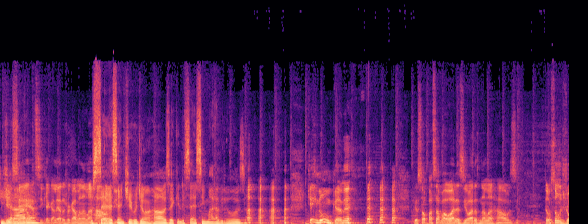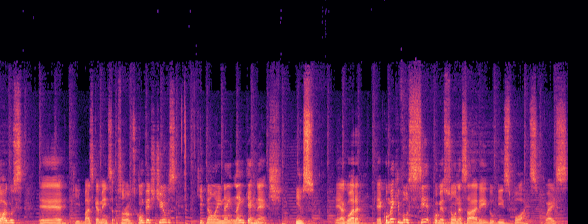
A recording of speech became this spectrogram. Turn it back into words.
que Aquele geraram CS que a galera jogava na Lan o House. CS antigo de Lan House, aquele CS maravilhoso. Quem nunca, né? o pessoal passava horas e horas na Lan House. Então são jogos é, que basicamente são são jogos competitivos que estão aí na, na internet. Isso. É, agora, é, como é que você começou nessa área aí do esportes? Quais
